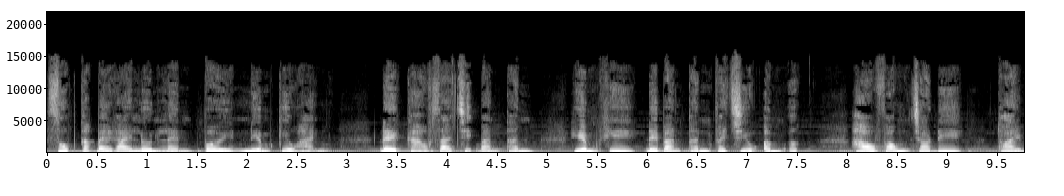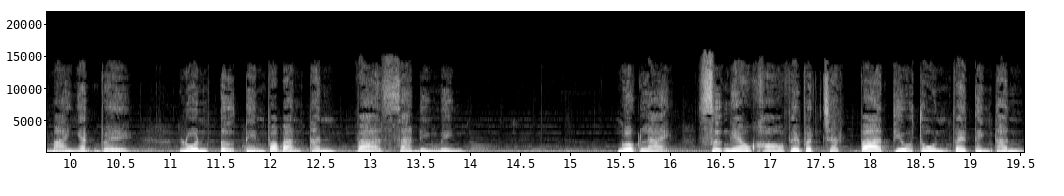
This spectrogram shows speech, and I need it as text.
giúp các bé gái lớn lên với niềm kiêu hãnh, đề cao giá trị bản thân, hiếm khi để bản thân phải chịu ấm ức, hào phóng cho đi, thoải mái nhận về, luôn tự tin vào bản thân và gia đình mình. Ngược lại, sự nghèo khó về vật chất và thiếu thốn về tinh thần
